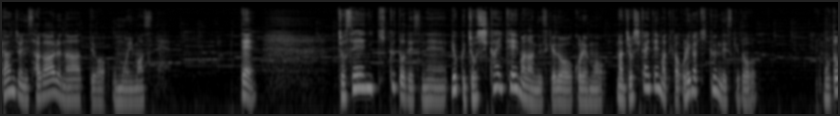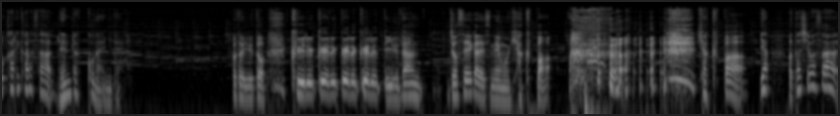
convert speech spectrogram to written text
男女に差があるなっては思いますね。で女性に聞くとですねよく女子会テーマなんですけどこれも。まあ女子会テーマってか俺が聞くんですけど元彼からさ連絡来ないみたいな。ことを言うと来る来る来る来るっていう男女性がですねもう100% 100%いや私はさ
